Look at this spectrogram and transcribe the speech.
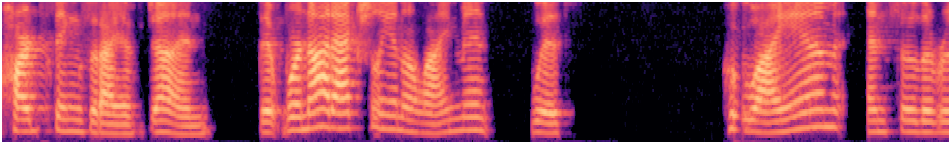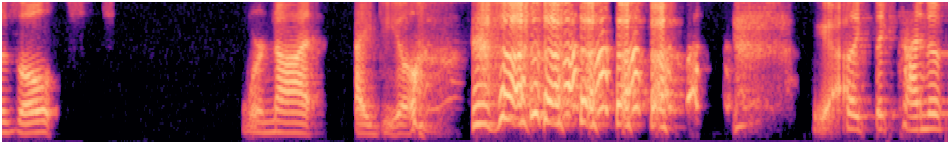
hard things that I have done that were not actually in alignment with who I am and so the results were not ideal. yeah. Like they kind of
